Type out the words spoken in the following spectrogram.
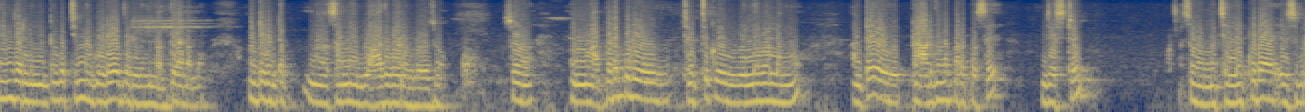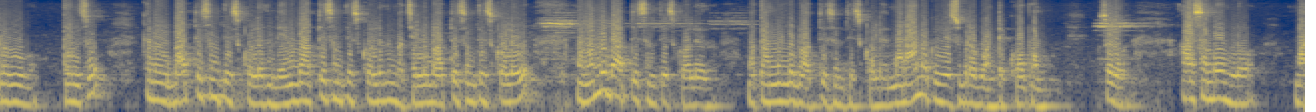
ఏం జరిగిందంటే ఒక చిన్న గొడవ జరిగింది మధ్యాహ్నము. ఒంటి గంట సమయంలో ఆదివారం రోజు. సో మేము అప్పుడప్పుడు చర్చికు వెళ్ళే వాళ్ళము. అంటే ప్రార్థన పర్పసే జస్ట్. సో మా చెల్లెకి కూడా యేసుప్రభు తెలుసు. కానీ బాప్తిసం తీసుకోలేదు. నేను బాప్తిసం తీసుకోలేదు మా చెల్లి బాప్తిసం తీసుకోలేదు మా మమ్మీ బాప్తిసం తీసుకోలేదు మా తమ్ముళ్ళు బాప్తిసం తీసుకోలేదు మా నాన్నకు యేసుప్రభు అంటే కోపం. సో ఆ సమయంలో మా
